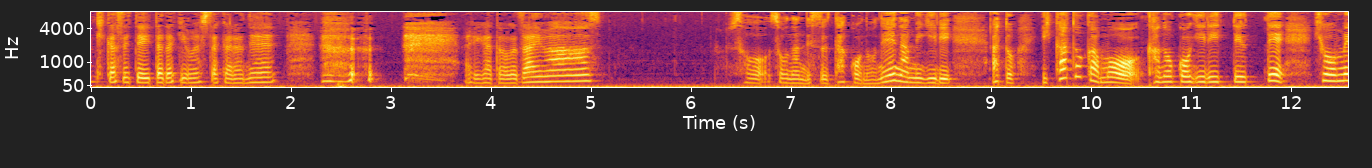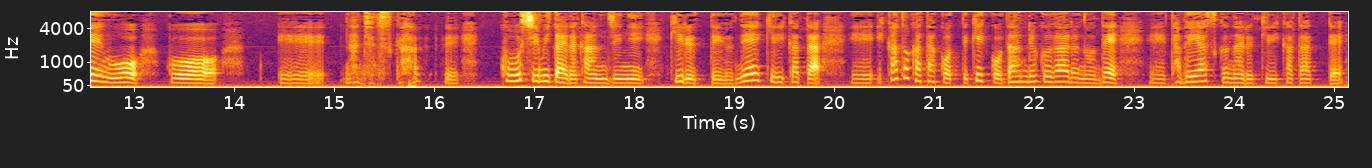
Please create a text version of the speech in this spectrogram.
聞かせていただきましたからね。ありがとうございます。そう、そうなんです。タコのね、波切り。あと、イカとかも、カノコ切りって言って、表面を、こう、えー、なんていうんですか、えー、格子みたいな感じに切るっていうね切り方、えー、イカとかタコって結構弾力があるので、えー、食べやすくなる切り方って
